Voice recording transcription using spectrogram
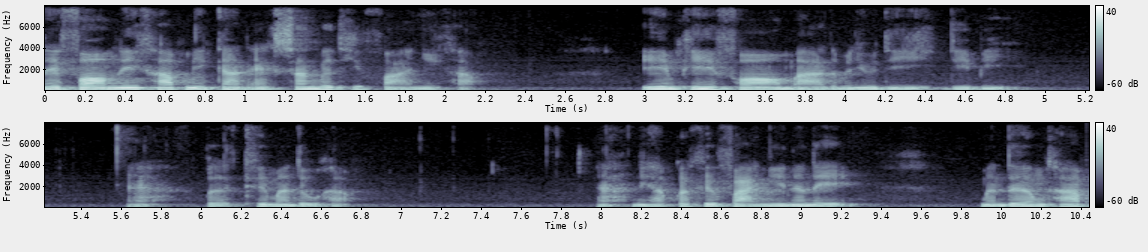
ในฟอร์มนี้ครับ มีการ action ไปที่ไฟล์นี้ครับ emp form rwd db อะเปิดขึ้นมาดูครับ อะนี่ครับก็คือไฟล์นี้นั่นเอง เหมือนเดิมครับ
